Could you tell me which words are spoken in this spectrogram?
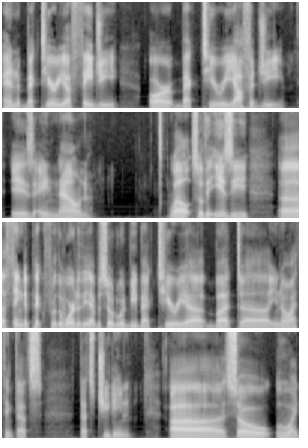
And bacteriophagy or bacteriophagy is a noun. Well, so the easy uh, thing to pick for the word of the episode would be bacteria, but uh, you know I think that's that's cheating. Uh, so, ooh, I,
